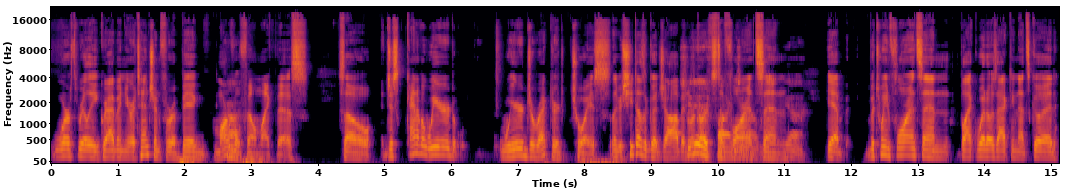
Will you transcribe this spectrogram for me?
worth really grabbing your attention for a big Marvel Huh. film like this. So just kind of a weird, weird director choice. I mean, she does a good job in She regards to Florence job. and yeah. yeah, between Florence and Black Widow's acting, that's good.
